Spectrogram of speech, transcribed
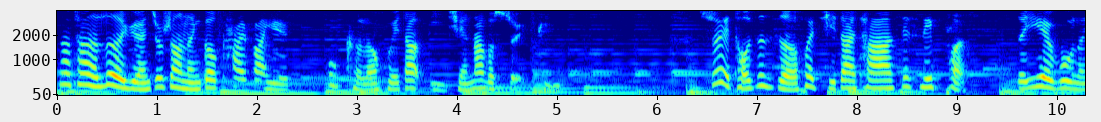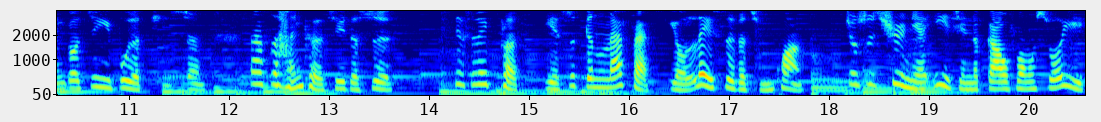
那它的乐园就算能够开放，也不可能回到以前那个水平。所以投资者会期待它 Disney Plus 的业务能够进一步的提升，但是很可惜的是，Disney Plus 也是跟 Netflix 有类似的情况，就是去年疫情的高峰，所以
